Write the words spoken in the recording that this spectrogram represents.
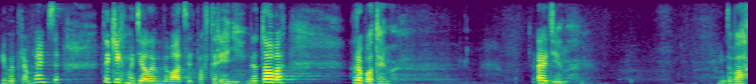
и выпрямляемся. Таких мы делаем 20 повторений. Готово? Работаем. Один. Два.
